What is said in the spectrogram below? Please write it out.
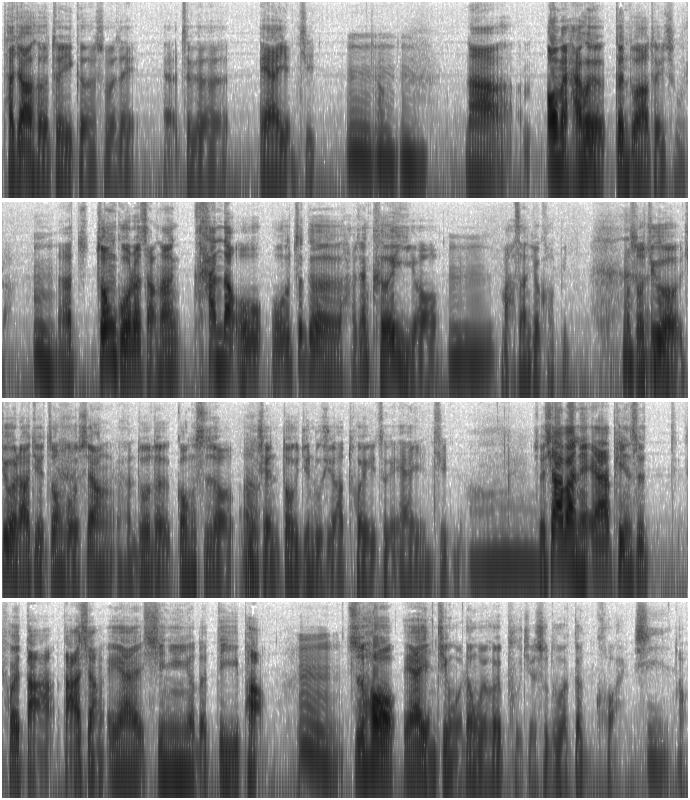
他就要合推一个所谓的呃这个 AI 眼镜，嗯嗯嗯，那欧美还会有更多要推出啦，嗯，那中国的厂商看到哦哦这个好像可以哦，嗯，马上就 copy。我说据我据我了解，中国像很多的公司哦，目前都已经陆续要推这个 AI 眼镜，哦，所以下半年 AI Pin 是会打打响 AI 新应用的第一炮。嗯，之后 AI 眼镜，我认为会普及速度会更快。是，好，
